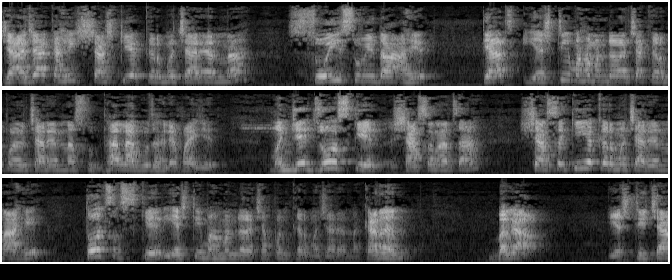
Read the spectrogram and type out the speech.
ज्या ज्या काही शासकीय कर्मचाऱ्यांना सोयी सुविधा आहेत त्याच एसटी महामंडळाच्या कर्मचाऱ्यांना सुद्धा लागू झाल्या पाहिजेत. म्हणजे जो स्केल शासनाचा शासकीय कर्मचाऱ्यांना आहे तोच स्केल एसटी महामंडळाच्या पण कर्मचाऱ्यांना. कारण बघा एसटीच्या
